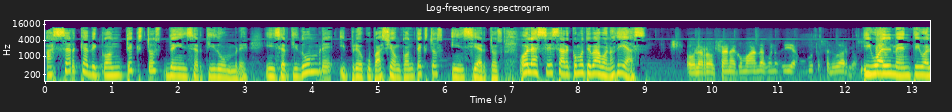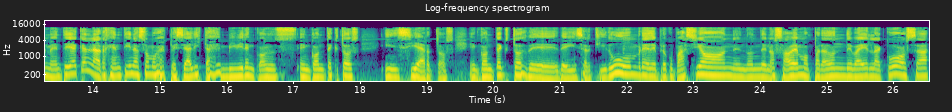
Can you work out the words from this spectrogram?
acerca de contextos de incertidumbre, incertidumbre y preocupación, contextos inciertos. Hola César, ¿cómo te va? Buenos días. Hola Roxana, ¿cómo andas? Buenos días, un gusto saludarlos. Igualmente, igualmente. Y acá en la Argentina somos especialistas en vivir en, en contextos inciertos, en contextos de, de, incertidumbre, de preocupación, en donde no sabemos para dónde va a ir la cosa,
